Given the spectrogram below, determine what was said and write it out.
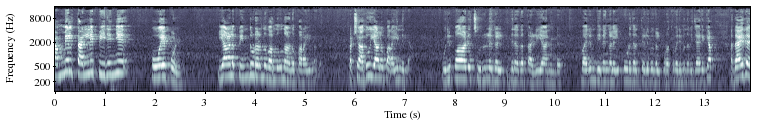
തമ്മിൽ തല്ലി പിരിഞ്ഞ് പോയപ്പോൾ ഇയാൾ പിന്തുടർന്ന് വന്നു എന്നാണ് പറയുന്നത്. പക്ഷെ അതും ഇയാൾ പറയുന്നില്ല. ഒരുപാട് ചുരുളുകൾ ഇതിനകത്ത് അഴിയാനുണ്ട്. വരും ദിനങ്ങളിൽ കൂടുതൽ തെളിവുകൾ പുറത്തു വരുമെന്ന് വിചാരിക്കാം. അതായത്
